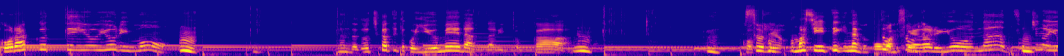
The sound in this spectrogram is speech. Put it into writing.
娯楽っていうよりも、うんなんだどっちかっていうとこう夢だったりとか、うんうん、魂的なんかこうそう湧き上がるようなそっちの喜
